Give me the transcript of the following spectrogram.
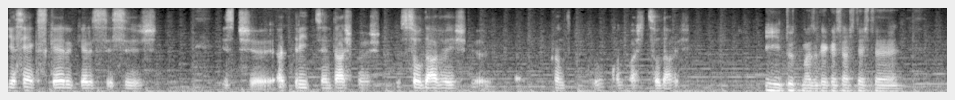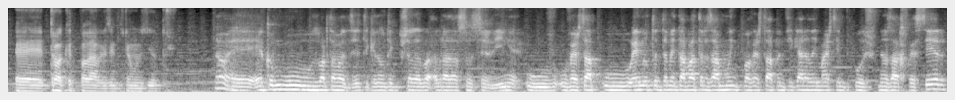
e assim é que se quer, quer esses, esses uh, atritos, entre aspas, saudáveis, uh, pronto, quanto de saudáveis. E tu, Tomás, o que é que achaste desta uh, troca de palavras entre uns e outros? Não, é, é como o Eduardo estava a dizer, cada um tem que puxar a brada à sua sardinha. O, o, Verstappen, o Hamilton também estava a atrasar muito para o Verstappen ficar ali mais tempo com os pneus a arrefecer.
